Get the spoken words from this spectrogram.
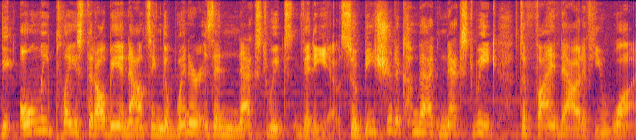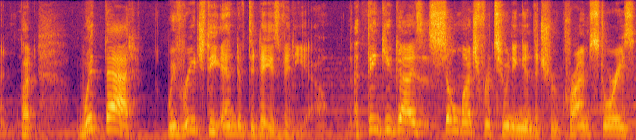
The only place that I'll be announcing the winner is in next week's video, so be sure to come back next week to find out if you won. But with that, we've reached the end of today's video. I thank you guys so much for tuning in to True Crime Stories.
